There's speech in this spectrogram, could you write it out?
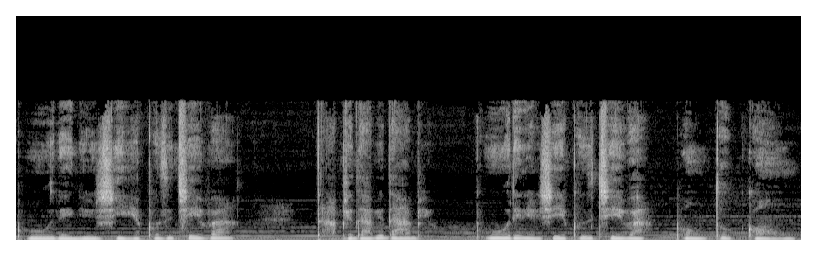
pura energia positiva www.purenergiapositiva.com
